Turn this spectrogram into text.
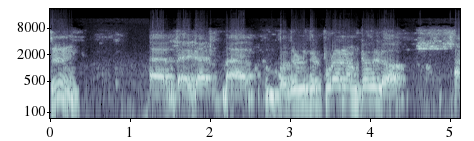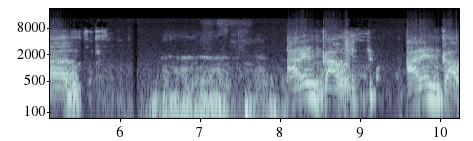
হুম এটা ভদ্রলোকের পুরা নামটা হলো R N Kao R N Kao,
